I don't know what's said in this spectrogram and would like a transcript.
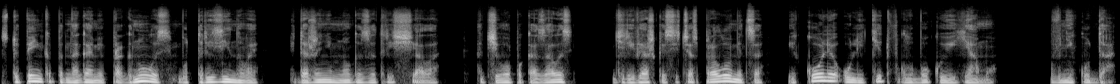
Ступенька под ногами прогнулась, будто резиновая, и даже немного затрещала, отчего показалось, деревяшка сейчас проломится, и Коля улетит в глубокую яму. В никуда.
